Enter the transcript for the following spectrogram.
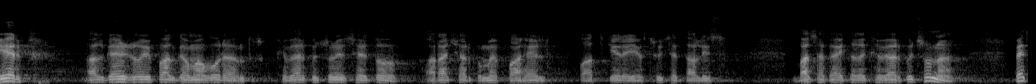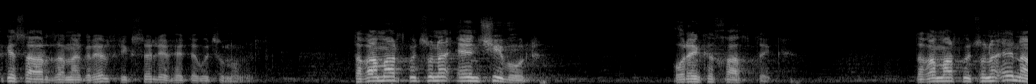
Երբ ազգային ժողովի падգամավորը քվեարկությունից հետո առաջարկում է պահել պատկերը եւ ցույց է տալիս բացակայտեղի քվեարկությունը, պետք է սա արձանագրել, ֆիքսել եւ հետեւություն ունել Տղամարդկությունը այն չի, որ օրենքը խախտեք։ Տղամարդկությունը այն է,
